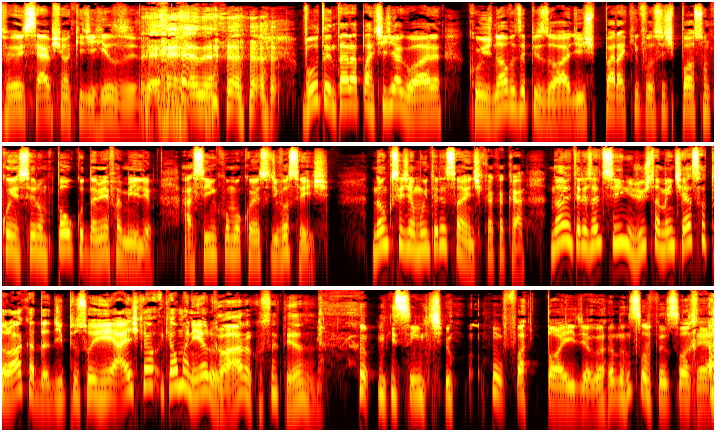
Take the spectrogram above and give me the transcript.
Foi o Inception aqui de risos. né? É, né? Vou tentar a partir de agora com os novos episódios para que vocês possam conhecer um pouco da minha família, assim como eu conheço de vocês. Não que seja muito interessante, kkk. Não, é interessante sim, justamente essa troca de pessoas reais que é, que é o maneiro. Claro, com certeza. Me senti um, um factoide agora. Eu não sou pessoa real.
